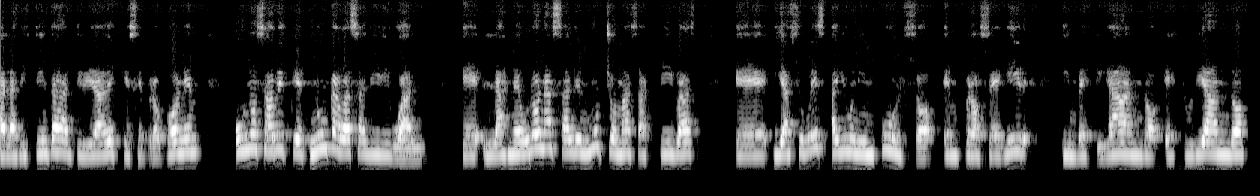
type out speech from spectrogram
a las distintas actividades que se proponen, uno sabe que nunca va a salir igual. Eh, las neuronas salen mucho más activas eh, y a su vez hay un impulso en proseguir investigando, estudiando,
